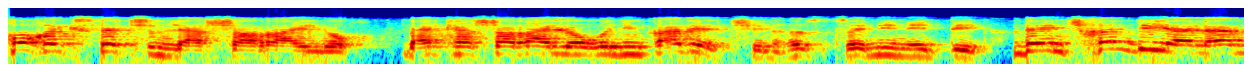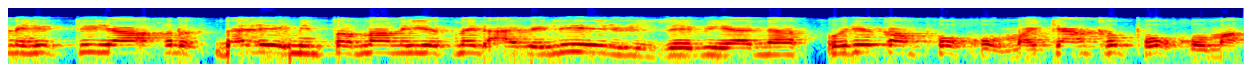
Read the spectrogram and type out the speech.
խողը քսեչն լա շարայլող Belki şarayla inkar için hıssının idi. Den çıkındı yala mehekti ahır. Beli mintırnanı yetmel eveli yeriz zeviyana. Oraya kan pokuma, kankı pokuma.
